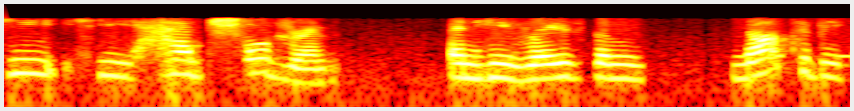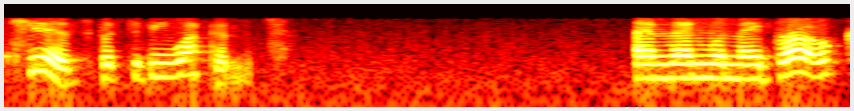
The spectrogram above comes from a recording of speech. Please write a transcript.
he he had children and he raised them not to be kids but to be weapons and then when they broke,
